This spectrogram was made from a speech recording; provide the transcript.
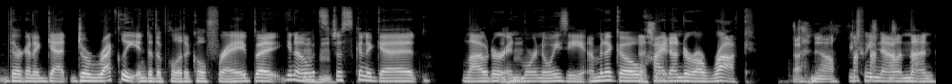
they're going to get directly into the political fray but you know mm-hmm. it's just going to get louder mm-hmm. and more noisy i'm going to go That's hide right. under a rock I know. between now and then.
